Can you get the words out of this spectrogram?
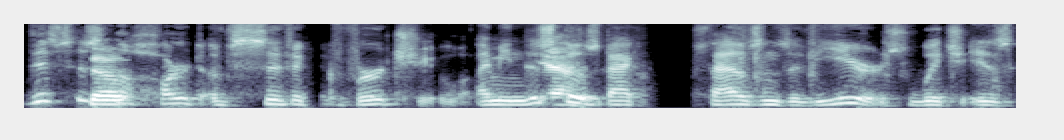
This is so, the heart of civic virtue. I mean, this yeah. goes back thousands of years, which is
